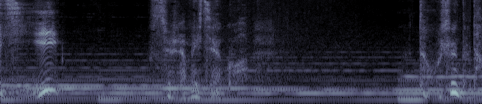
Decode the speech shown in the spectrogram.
云雷戟，虽然没见过，但我认得他。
